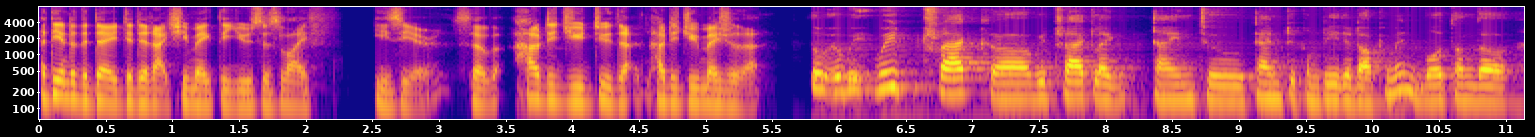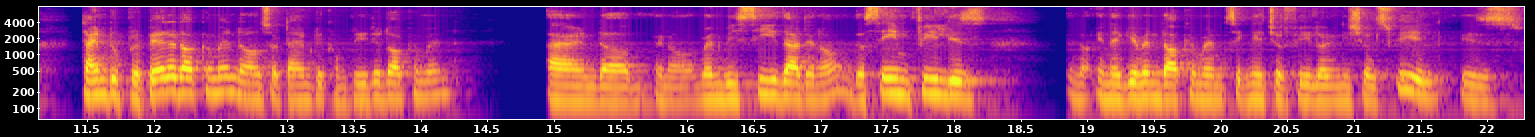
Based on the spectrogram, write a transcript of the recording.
at the end of the day, did it actually make the user's life easier? So how did you do that? How did you measure that? So we, we track uh, we track like time to time to complete a document, both on the time to prepare a document and also time to complete a document. And um, you know when we see that you know the same field is you know in a given document signature field or initials field is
